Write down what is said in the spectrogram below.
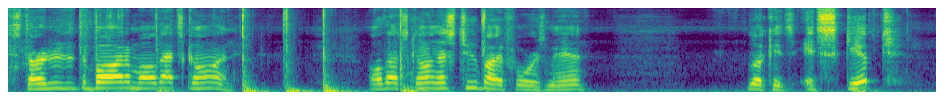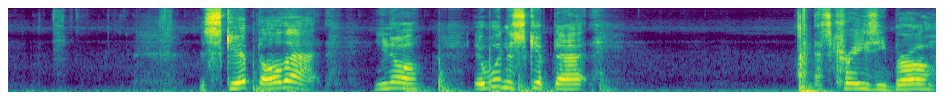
Started at the bottom. All that's gone. All that's gone. That's two by fours, man. Look, it's it skipped. It skipped all that. You know, it wouldn't have skipped that. That's crazy, bro.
